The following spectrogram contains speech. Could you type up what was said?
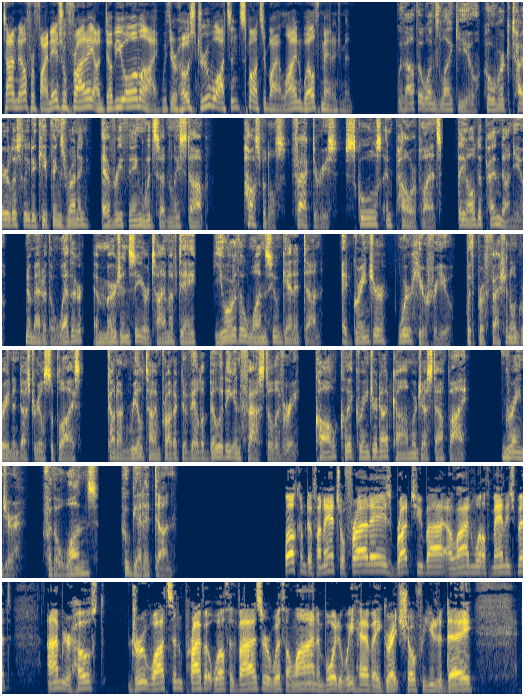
Time now for Financial Friday on WOMI with your host, Drew Watson, sponsored by Align Wealth Management. Without the ones like you, who work tirelessly to keep things running, everything would suddenly stop. Hospitals, factories, schools, and power plants, they all depend on you. No matter the weather, emergency, or time of day, you're the ones who get it done. At Grainger, we're here for you with professional grade industrial supplies. Count on real time product availability and fast delivery. Call clickgrainger.com or just stop by. Grainger for the ones who get it done. Welcome to Financial Fridays brought to you by Align Wealth Management. I'm your host, Drew Watson, private wealth advisor with Align. And boy, do we have a great show for you today.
